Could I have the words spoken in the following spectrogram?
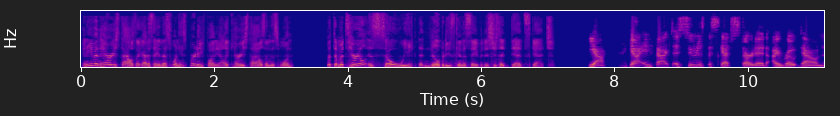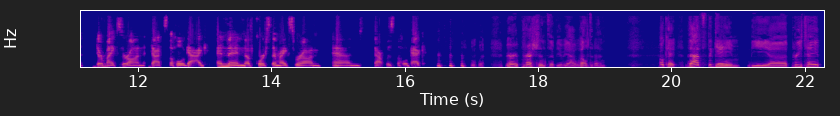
And even Harry Styles, I gotta say, in this one, he's pretty funny. I like Harry Styles in this one. But the material is so weak that nobody's going to save it. It's just a dead sketch. Yeah. Yeah. In fact, as soon as the sketch started, I wrote down their mics are on. That's the whole gag. And then, of course, their mics were on, and that was the whole gag. Very prescient of you. Yeah. Well done. Okay. That's the game. The uh, pre tape.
